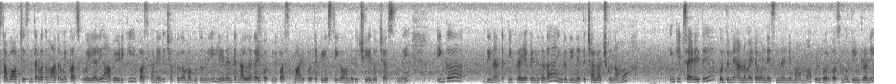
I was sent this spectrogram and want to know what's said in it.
స్టవ్ ఆఫ్ చేసిన తర్వాత మాత్రమే పసుపు వేయాలి. ఆ వేడికి పసుపు అనేది చక్కగా మగ్గుతుంది. లేదంటే నల్లగా అయిపోతుంది. పసుపు మాడిపోతే టేస్టీగా ఉండదు. చేదు వచ్చేస్తుంది. ఇంకా దీని అంతటినీ ఫ్రై అయిపోయింది కదా ఇంకా దీన్ని అయితే చల్లార్చుకుందాము. ఇంక ఇటు సైడ్ అయితే పొద్దున్నే అన్నం అయితే వండేసిందండి మా అమ్మ పులిహోర కోసము. దీంట్లోని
